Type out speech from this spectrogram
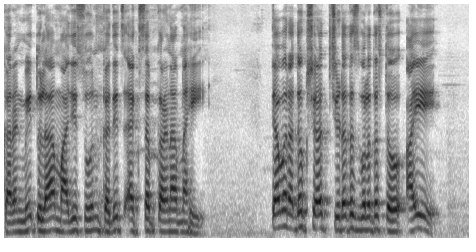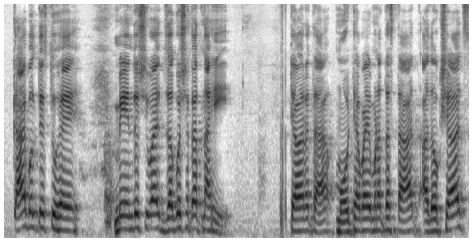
कारण मी तुला माझी सून कधीच ॲक्सेप्ट करणार नाही. त्यावर अध्यक्ष चिडतच बोलत असतो आई काय बोलतेस तू हे? मी इंदूशिवाय जगू शकत नाही. त्यावर आता मोठ्या बाई म्हणत असतात अधोक्षज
